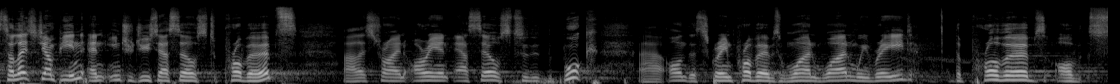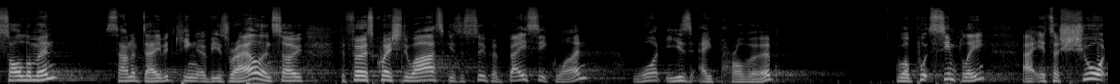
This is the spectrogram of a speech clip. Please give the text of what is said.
So let's jump in and introduce ourselves to Proverbs. Uh, let's try and orient ourselves to the book. Uh, on the screen, Proverbs 1 1, we read the Proverbs of Solomon, son of David, king of Israel. And so the first question to ask is a super basic one What is a proverb? Well, put simply, uh, it's a short,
